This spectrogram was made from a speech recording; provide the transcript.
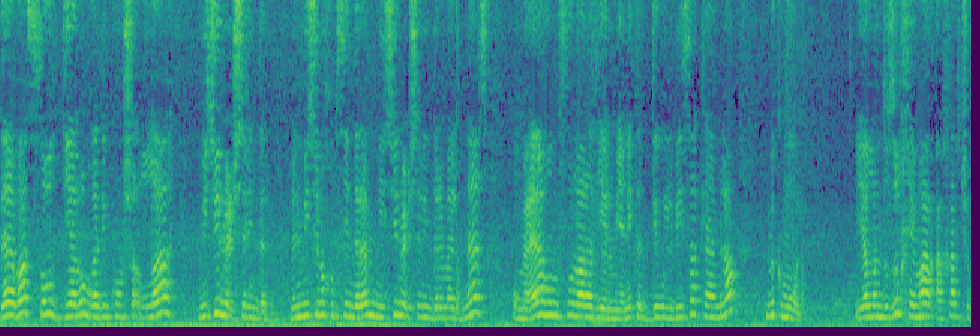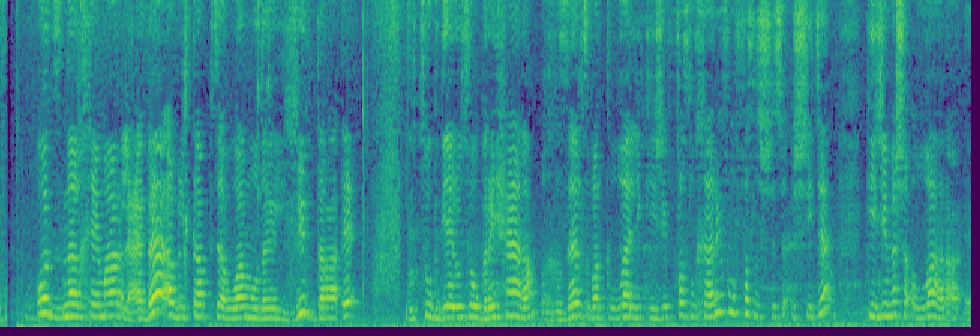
دابا السولد ديالهم غادي يكون إن شاء الله 220 درهم. من 250 درهم 220 درهم البنات ومعاهم الفولارة ديالهم. يعني كديو اللبسة كاملة مكمولة. يلا ندوزو لخمار آخر تشوفوا ودزنا الخمار العباءه بالكاب حتى هو موديل جد رائع. الثوب ديالو ثوب ريحانة. غزال تبارك الله اللي كيجي في فصل الخريف وفي فصل الشتاء الشتاء. كيجي ما شاء الله رائع.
